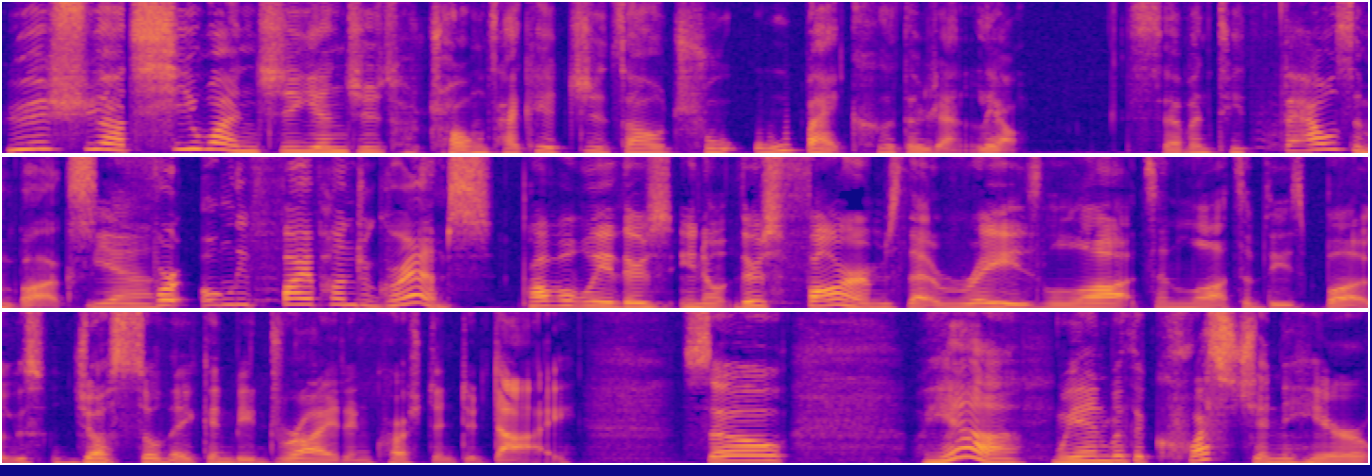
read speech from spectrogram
约需要七万只胭脂虫才可以制造出五百克的染料。 70,000 bucks yeah. for only 500 grams. Probably there's, you know, there's farms that raise lots and lots of these bugs just so they can be dried and crushed into dye. So, yeah, we end with a question here.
